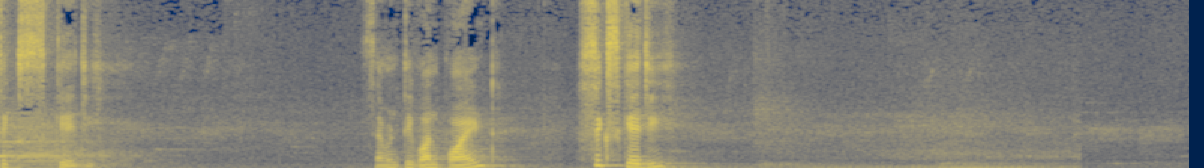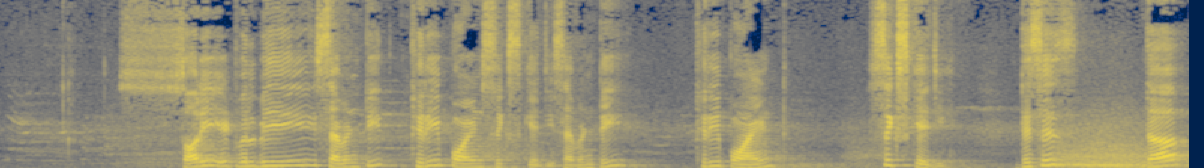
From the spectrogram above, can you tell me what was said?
6 kg. 71.6 kg. Sorry it will be 73.6 kg. 73.6 kg. This is the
